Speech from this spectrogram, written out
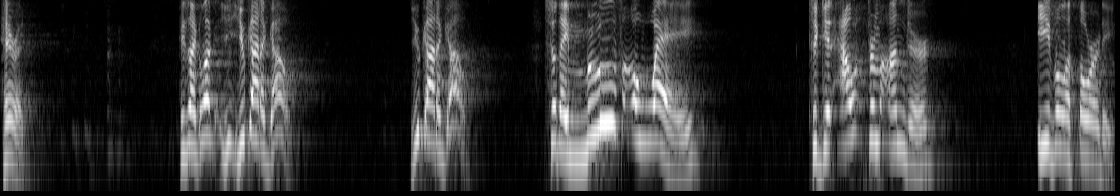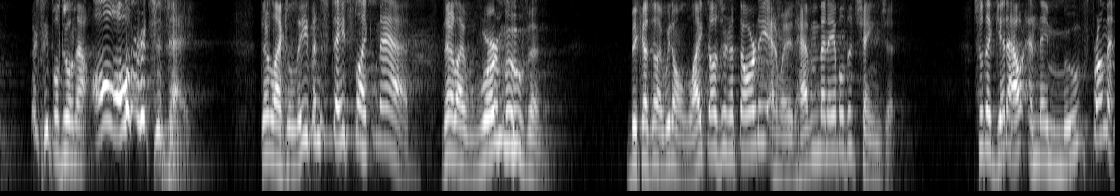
Herod. He's like, Look, you, you got to go. You got to go. So they move away to get out from under evil authority. There's people doing that all over today. They're like leaving states like mad. They're like, we're moving. Because they're like, we don't like those in authority and we haven't been able to change it. So they get out and they move from it.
